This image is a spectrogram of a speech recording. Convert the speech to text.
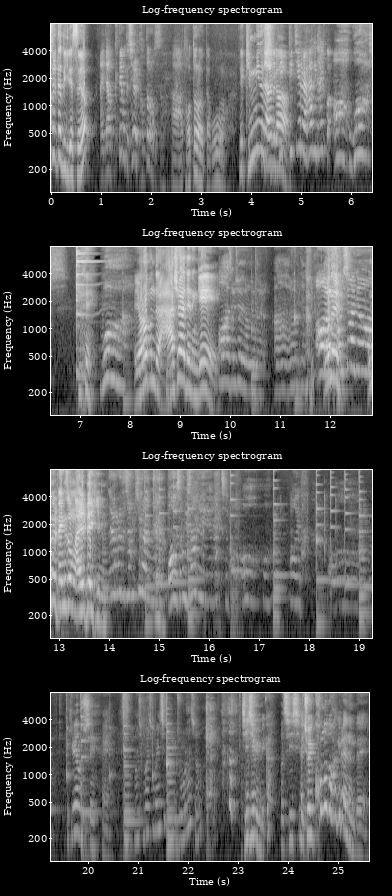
나왔을 때도 이랬어요? 아니 내가 그때부터 체력 더 떨어졌어. 아 더 떨어졌다고. 근데 김민우 근데 씨가 PT를 하긴 할 거야. 아, 와, 씨. 근데 와. 여러분들 아셔야 되는 게 아, 잠시만요, 여러분들. 아, 여러분들. 아, 오늘- 잠시만요. 오늘 뱅송 알배김. 네, 여러분들 잠시만요. 와, 잠깐 이상해. 하체가. 어, 어, 어. 어. 김현우 씨. 네. 어, 정말 정말 일찍 방송을 하죠. 진심입니까? 어, 진심이. 저희 코너도 하기로 했는데.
